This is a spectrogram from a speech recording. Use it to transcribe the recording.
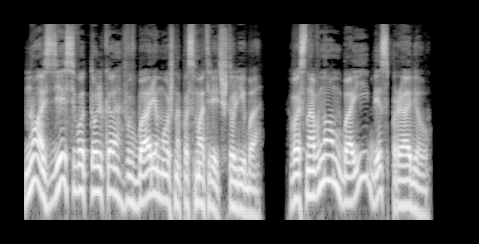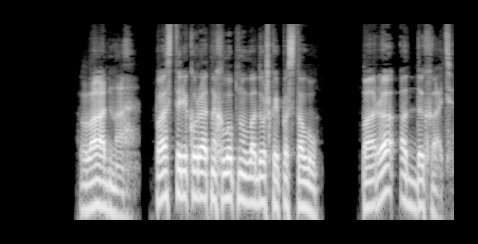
Ну а здесь вот только в баре можно посмотреть что-либо. В основном бои без правил. Ладно. Пастырь аккуратно хлопнул ладошкой по столу. Пора отдыхать.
